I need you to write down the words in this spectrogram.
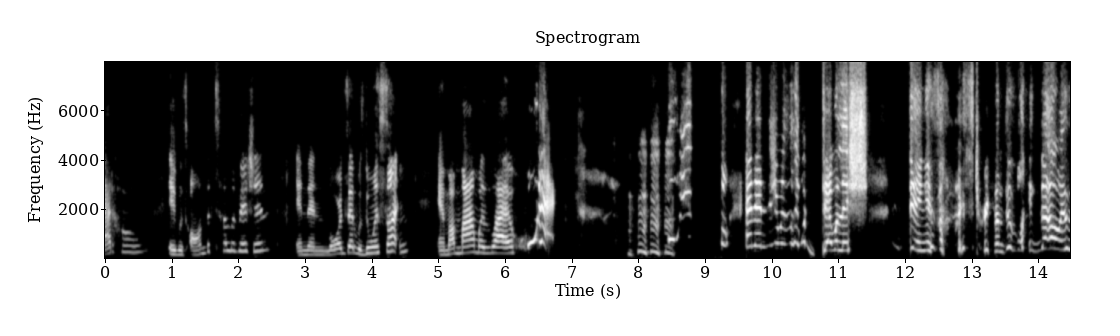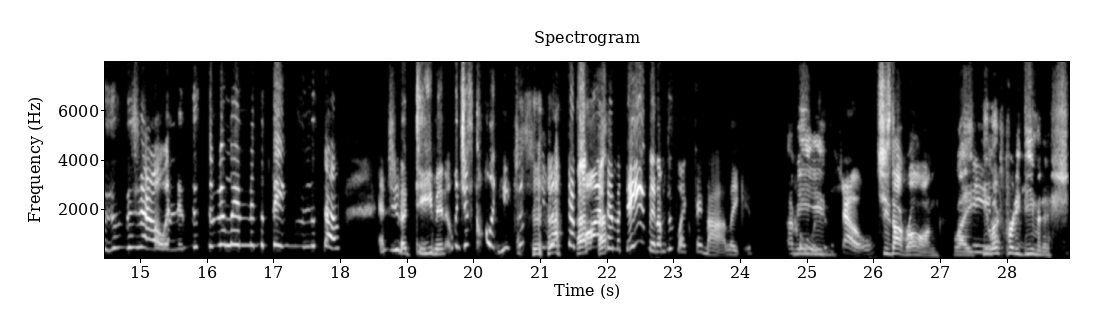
at home, it was on the television, and then Lord Zed was doing something, and my mom was like, "Who that?" And then she was like, "What devilish thing is on my screen?" I'm just like, "No, it's just the show, and it's just the villain and the things and the stuff." And she's a demon. I'm like, "Just call it. You just She kept calling him a David. I'm just like, okay, ma, like it's I cool. It's mean, just a show. she's not wrong. Like he Yeah. looked pretty demonish.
